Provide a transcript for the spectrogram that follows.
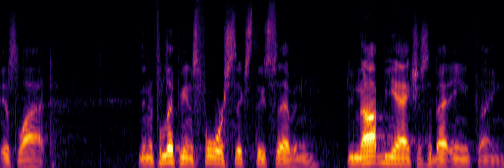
is light. And then in Philippians 4 6 through 7, do not be anxious about anything,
